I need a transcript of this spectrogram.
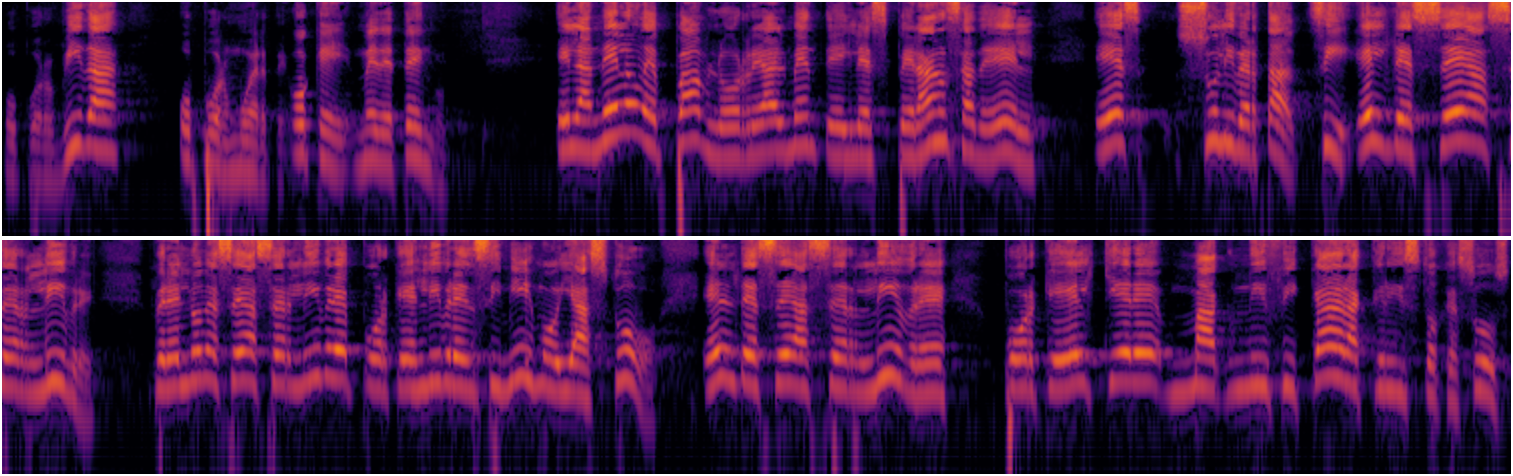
o por vida o por muerte. Ok, me detengo. El anhelo de Pablo realmente y la esperanza de él es su libertad. Sí, él desea ser libre, pero él no desea ser libre porque es libre en sí mismo y ya estuvo. Él desea ser libre porque él quiere magnificar a Cristo Jesús.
